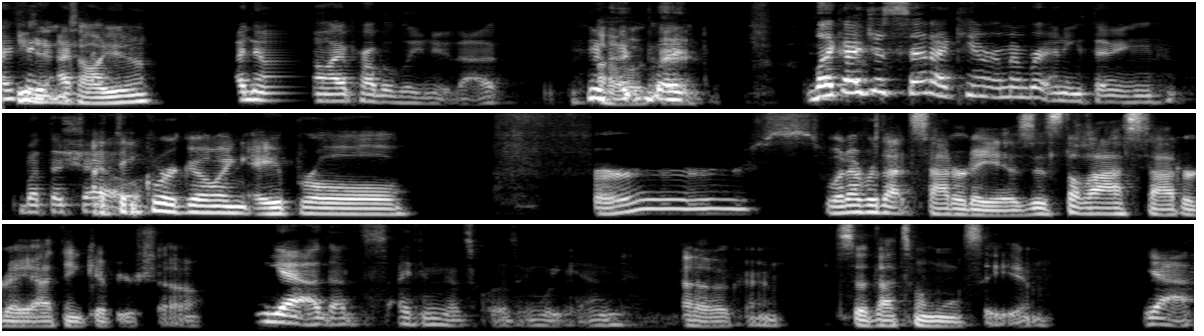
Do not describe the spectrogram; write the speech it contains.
I He didn't I tell you? I know I probably knew that. Oh, okay. but like I just said, I can't remember anything but the show. I think we're going April first, whatever that Saturday is. It's the last Saturday, I think, of your show. yeah, that's I think that's closing weekend. Oh, okay. So that's when we'll see you. Yeah.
